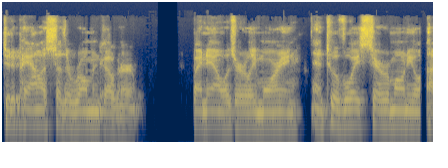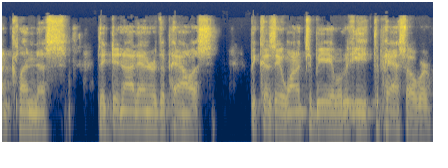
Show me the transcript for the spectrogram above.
to the palace of the Roman governor. By now it was early morning, and to avoid ceremonial uncleanness, they did not enter the palace because they wanted to be able to eat the Passover.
